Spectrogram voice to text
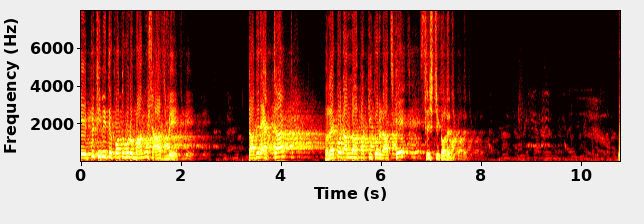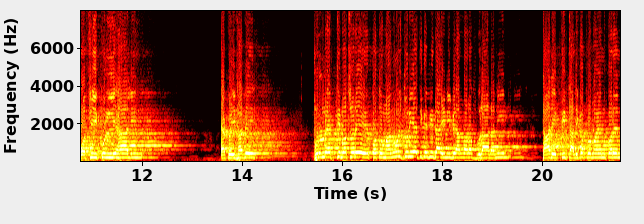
এই পৃথিবীতে কতগুলো মানুষ আসবে, তাদের একটা রেকর্ড আল্লাহ পাক কি করেন আজকে সৃষ্টি করেন। ওয়াফি কুল্লি হালিন, একইভাবে পুরনো একটি বছরে কত মানুষ দুনিয়া থেকে বিদায় নিবে আল্লাহ রব্বুল আলামিন। তার একটি তালিকা প্রণয়ন করেন।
